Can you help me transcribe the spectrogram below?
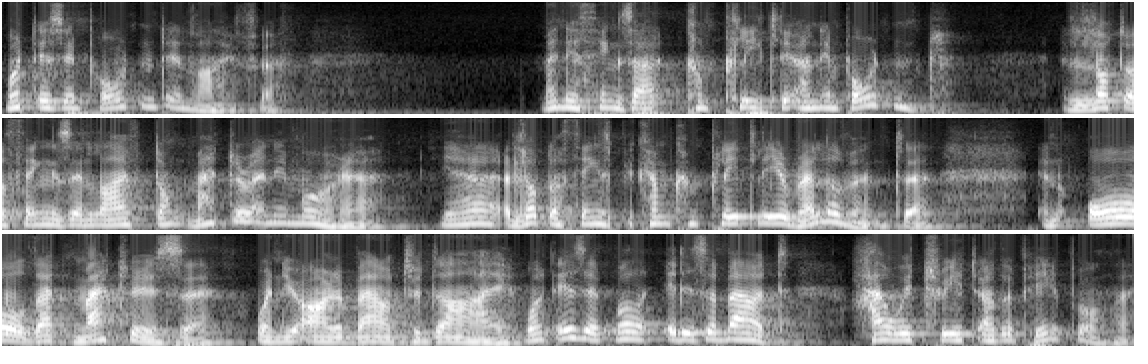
what is important in life? Many things are completely unimportant. A lot of things in life don't matter anymore. Yeah, a lot of things become completely irrelevant. And all that matters uh, when you are about to die. What is it? Well, it is about how we treat other people.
